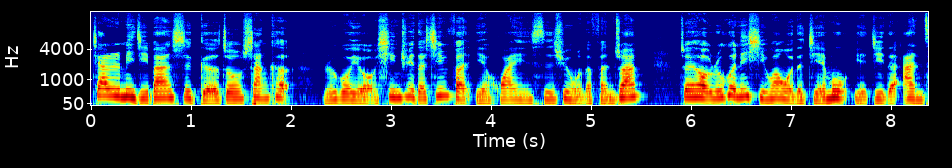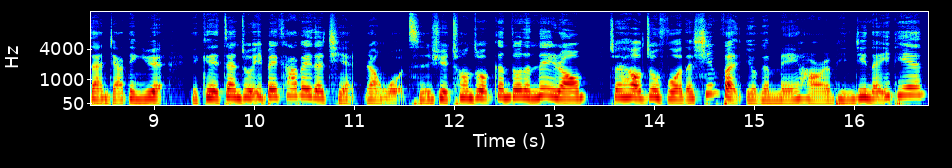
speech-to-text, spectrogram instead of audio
假日密集班是隔周上课，如果有兴趣的新粉，也欢迎私讯我的粉砖。最后，如果你喜欢我的节目，也记得按赞加订阅，也可以赞助一杯咖啡的钱，让我持续创作更多的内容。最后，祝福我的新粉有个美好而平静的一天。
